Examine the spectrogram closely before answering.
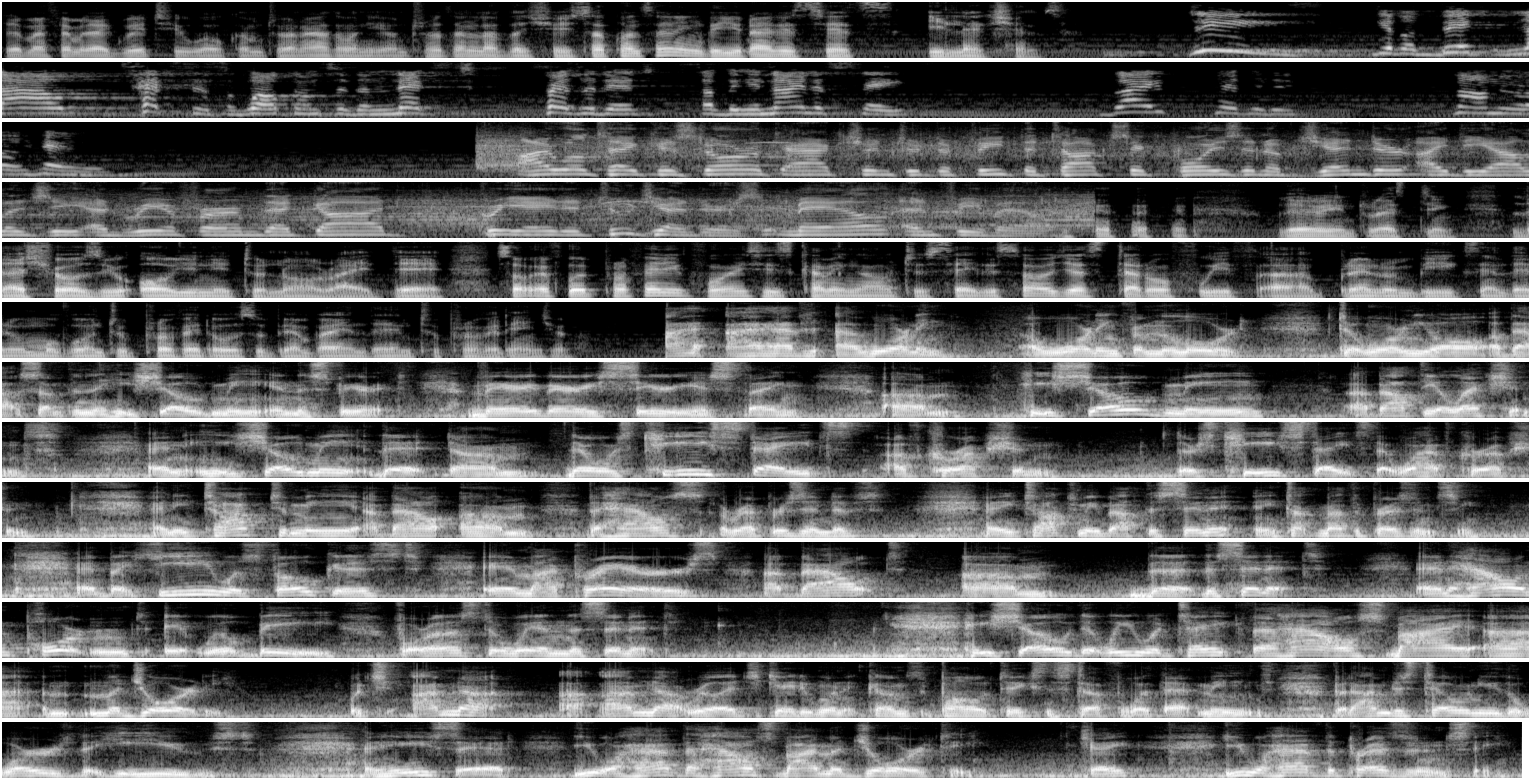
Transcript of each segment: Hello, my family. I greet you. Welcome to another one here on Truth and Love the Church. So, concerning the United States elections, Please give a big, loud Texas welcome to the next president of the United States, Vice President Kamala Harris. I will take historic action to defeat the toxic poison of gender ideology and reaffirm that God created two genders, male and female. very interesting. That shows you all you need to know right there. So, we've got prophetic voices coming out to say this. So, I'll just start off with uh, Brandon Biggs and then we'll move on to Prophet Owusu Bempah and then to Prophet Angel. I, I have a warning, a warning from the Lord to warn you all about something that He showed me in the Spirit. Very, very serious thing. Um, he showed me about the elections, and He showed me that um, there was key states of corruption. There's key states that will have corruption, and He talked to me about um, the House of Representatives, and He talked to me about the Senate, and He talked about the presidency. And but He was focused in my prayers about um, the the Senate and how important it will be for us to win the Senate. He showed that we would take the House by uh, majority, which I'm not. I'm not real educated when it comes to politics and stuff, what that means. But I'm just telling you the words that he used. And he said, You will have the House by majority. Okay? You will have the presidency.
